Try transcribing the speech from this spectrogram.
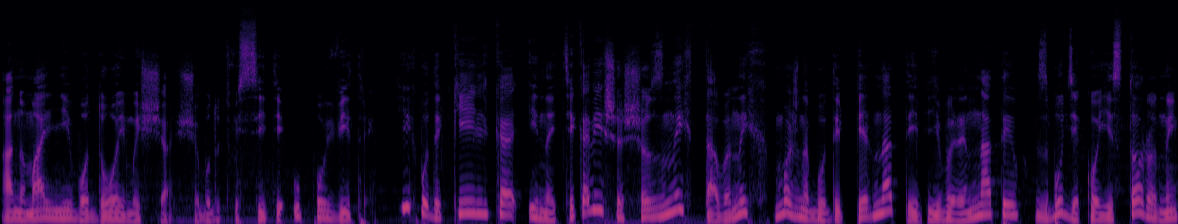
аномальні водоймища, що будуть висіти у повітрі. Їх буде кілька, і найцікавіше, що з них та в них можна буде пірнати і виринати з будь-якої сторони.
